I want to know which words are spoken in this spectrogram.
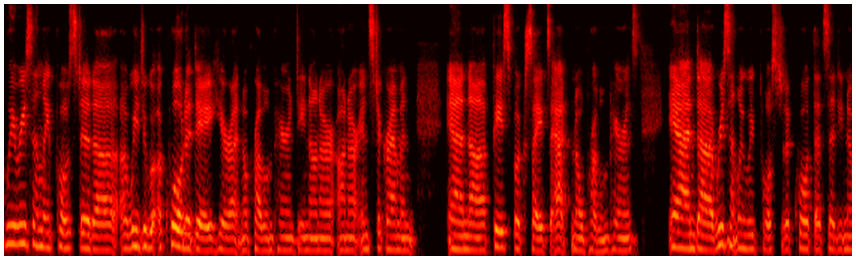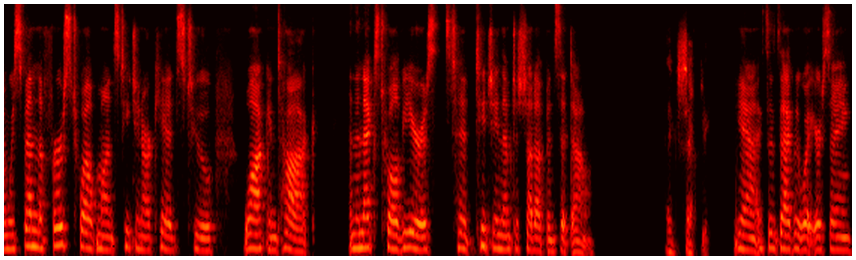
We recently posted a, a we do a quote a day here at No Problem Parenting on our on our Instagram and and uh, Facebook sites at No Problem Parents. And uh, recently we posted a quote that said, you know, we spend the first 12 months teaching our kids to walk and talk, and the next 12 years to teaching them to shut up and sit down. Exactly. Yeah, it's exactly what you're saying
